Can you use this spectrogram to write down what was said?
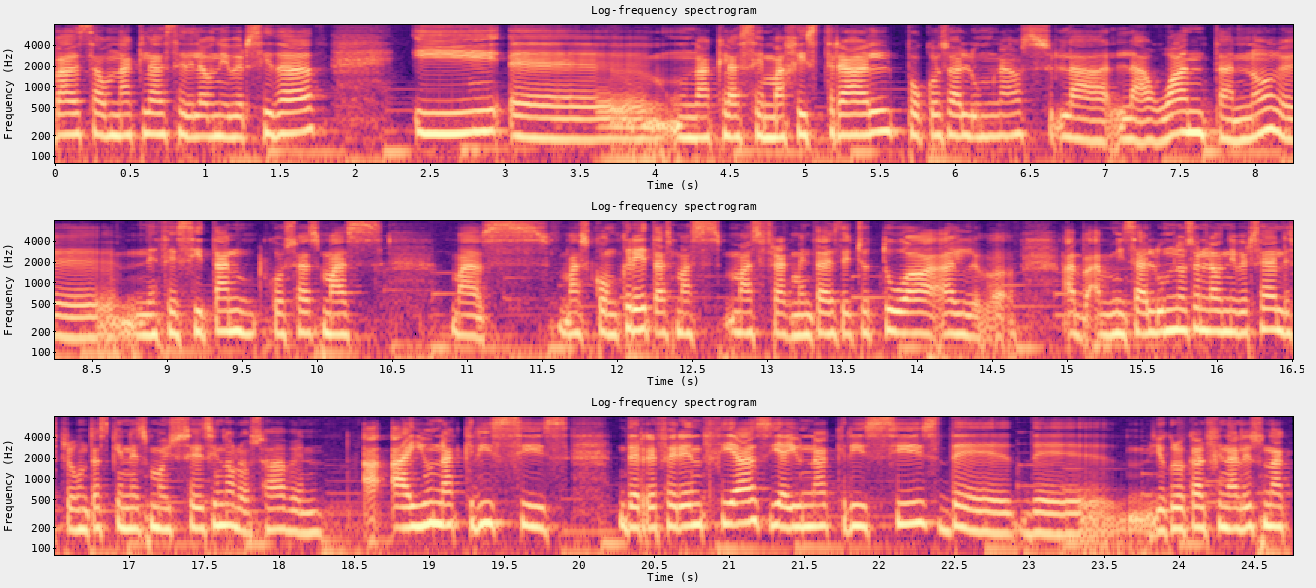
vas a una clase de la universidad y eh, una clase magistral, pocos alumnos la, la aguantan, ¿no? Eh, necesitan cosas más más, más concretas, más, más fragmentadas. De hecho, tú a, mis alumnos en la universidad les preguntas quién es Moisés y no lo saben. Hay una crisis de referencias y hay una crisis de, de yo creo que al final es una,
